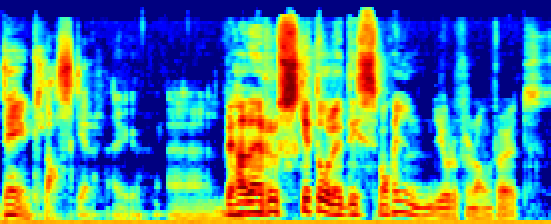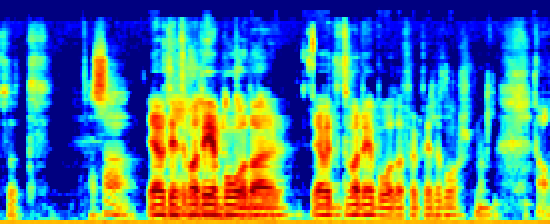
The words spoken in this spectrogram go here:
det är en klassiker. ju. Eh, Vi hade en ruskigt dålig diskmaskin gjord från dem förut. Så att, alltså, jag vet inte vad det är bådar. Jag vet inte vad det bådar för Peter Bosch, men ja.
